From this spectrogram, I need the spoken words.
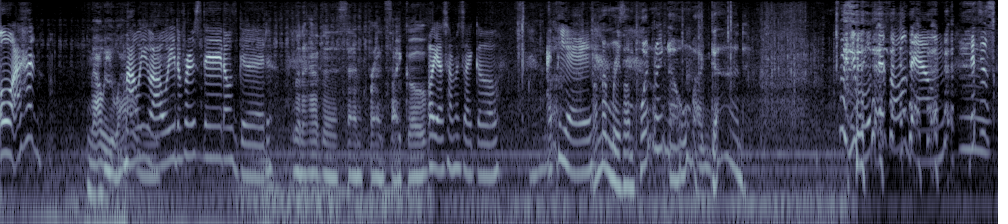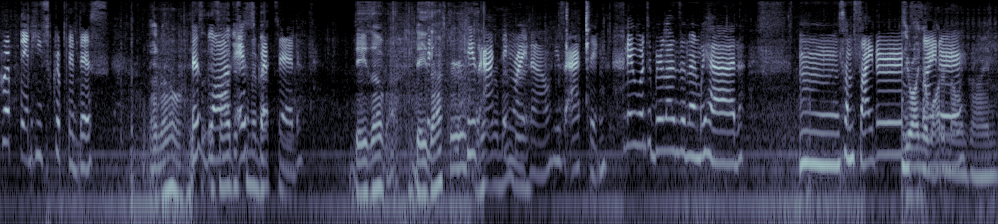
oh I had Maui wow. Maui Wowie the first day. That was good. And then I had the San Francisco. Oh yeah, San Francisco. My IPA. memory's on point right now. Oh my god. You wrote this all down. This is scripted. He scripted this. I know. This It's- it's vlog is coming back to me. scripted. Days of, uh, days He- after. He's acting remember. right now. He's acting. Then we went to Beerlands and then we had um, some cider. You're on your cider. watermelon grind.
